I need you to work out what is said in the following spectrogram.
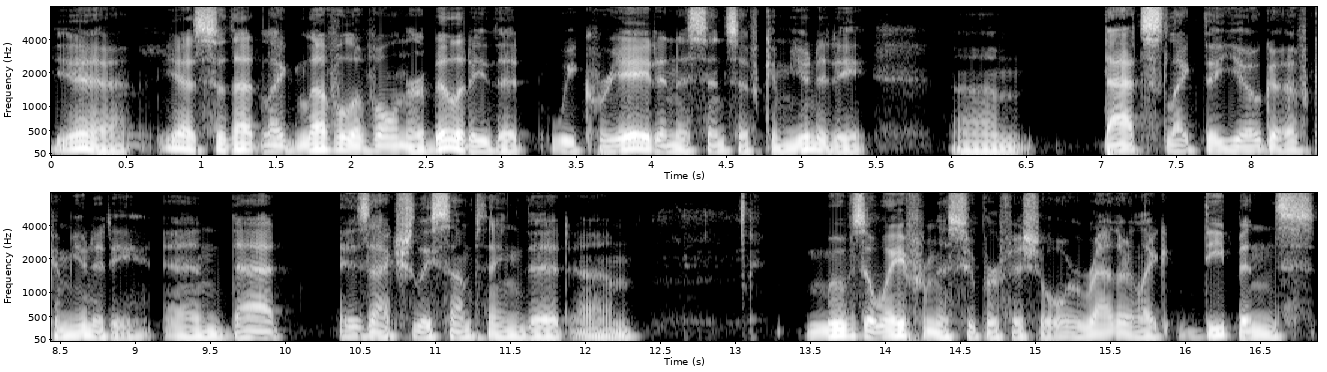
Yeah, yeah. So that like level of vulnerability that we create in a sense of community, um, that's like the yoga of community, and that is actually something that um, moves away from the superficial, or rather, like deepens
